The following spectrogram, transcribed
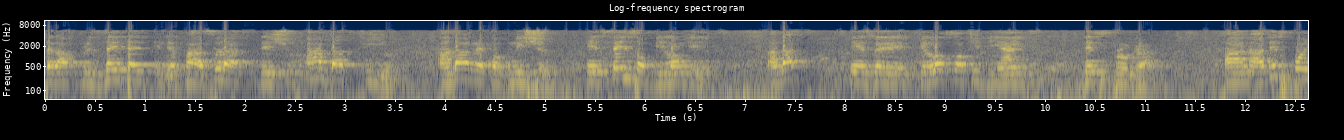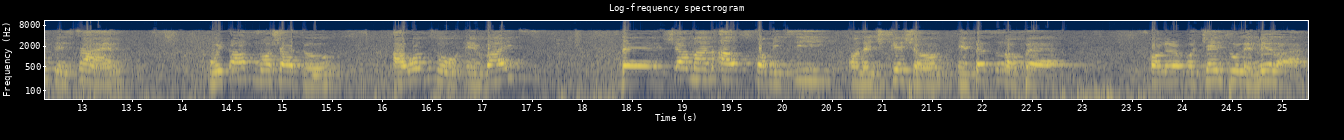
that have presented in the past so that they should have that feel and that recognition, a sense of belonging. And that is the philosophy behind this program. And at this point in time, without much ado, I want to invite the Chairman House Committee on Education in person of uh, Honorable Gentle Emela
